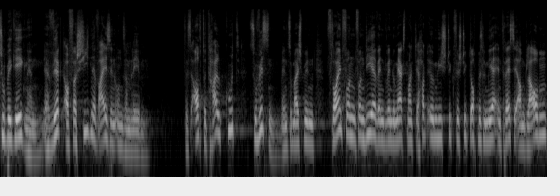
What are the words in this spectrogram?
zu begegnen. Er wirkt auf verschiedene Weise in unserem Leben. Das ist auch total gut zu wissen. Wenn zum Beispiel ein Freund von, von dir, wenn, wenn du merkst, man, der hat irgendwie Stück für Stück doch ein bisschen mehr Interesse am Glauben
